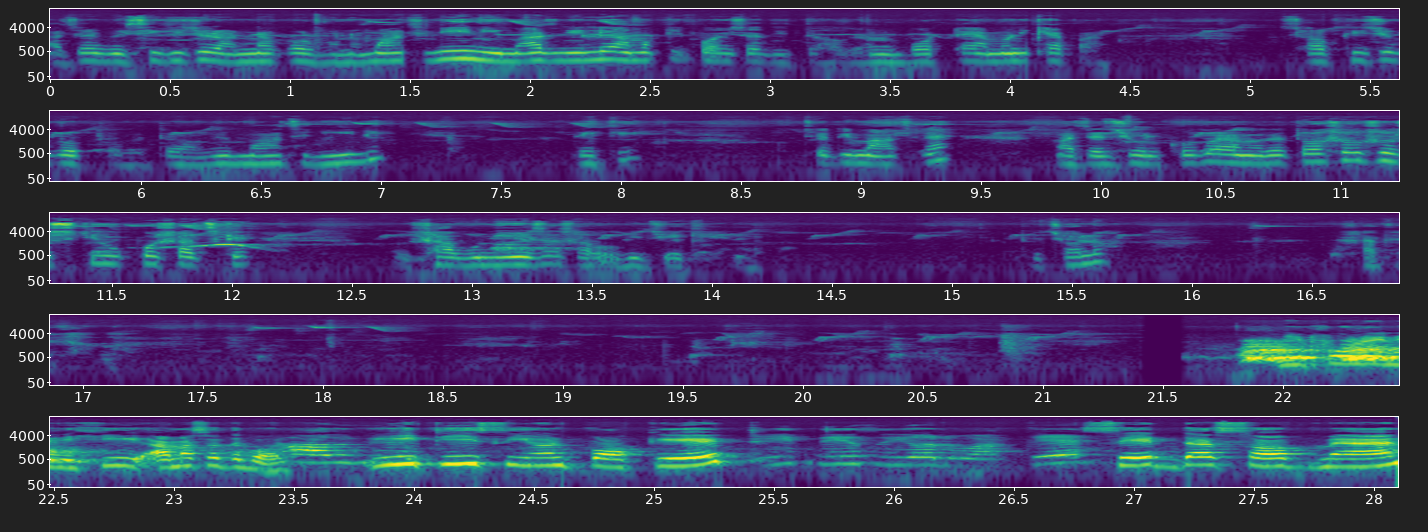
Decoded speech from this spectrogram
আজ আর বেশি কিছু রান্না করব না। মাছ নিয়ে নিই মাছ নিলে আমাকে পয়সা দিতে হবে। আমার বরটা এমনই খেপায় সব কিছু করতে হবে। তো আমি মাছ নিয়ে নিই দেখি, যদি মাছ নেয়, মাছের ঝোল করব। আর আমাদের তো অশোক ষষ্ঠী উপোস আজকে। সাবু নিয়ে এসে সাবু ভিজিয়ে খেয়ে নেব। তো চলো, সাথে থাকো। নি পড়ে নে হি আমার সাথে বল ইট ইজ ইয়ন পকেট is সেট দ্য সব man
